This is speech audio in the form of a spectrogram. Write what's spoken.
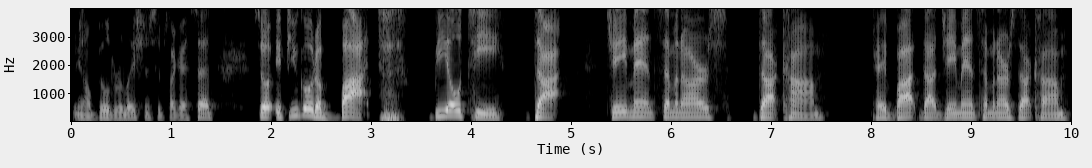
you know build relationships, like I said. So if you go to bot, B-O-T dot jmanseminars.com, okay, bot.jmanseminars.com,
